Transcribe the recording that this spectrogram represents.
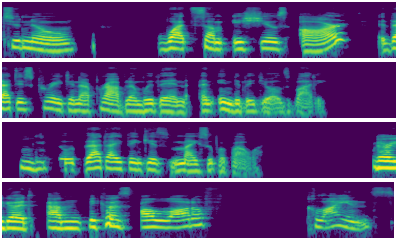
to know what some issues are that is creating a problem within an individual's body. Mm-hmm. So that I think is my superpower. Very good. Um, because a lot of clients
